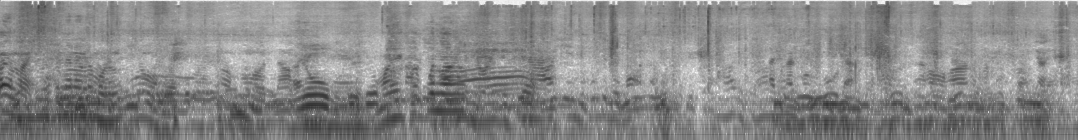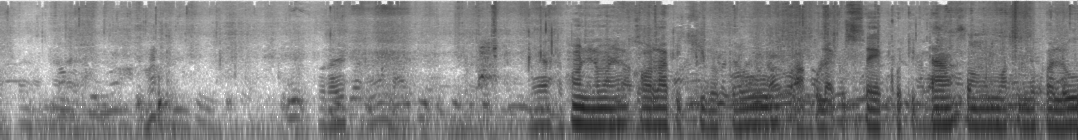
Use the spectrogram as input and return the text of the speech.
ไปใหม่เป็นยังไงนะหมดโยมไม่เป็นยังอะไรเนี่ยวันนี้น้ำมันขอลาไปคลิแบบปลุงฝากกดไลค์กดแชร์กดติดตามส่องมันเลยปลุ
